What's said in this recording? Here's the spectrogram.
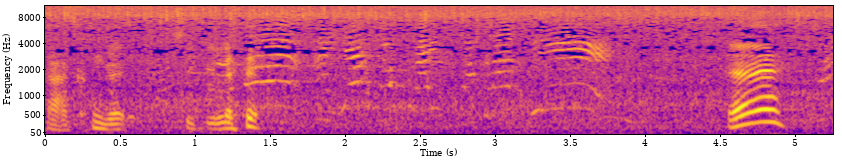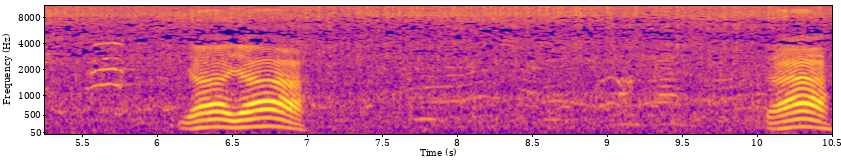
Aku enggak sikile. Eh? Ya, ya. Ya.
